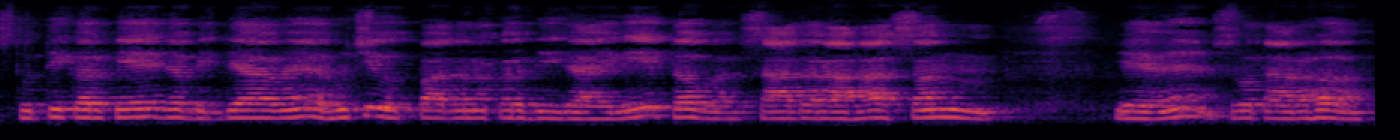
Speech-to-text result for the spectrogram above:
स्तुति करके जब विद्या में रुचि उत्पादन कर दी जाएगी, तब सादरा सन, ये श्रोतारह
